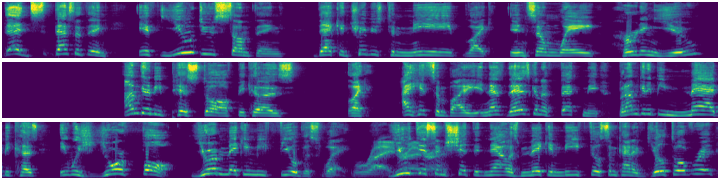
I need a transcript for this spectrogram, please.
That's, that's the thing. If you do something that contributes to me, like, in some way hurting you, I'm going to be pissed off because, like, I hit somebody and that, that is going to affect me, but I'm going to be mad because it was your fault. You're making me feel this way. Right, You right, did some right. shit that now is making me feel some kind of guilt over it.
